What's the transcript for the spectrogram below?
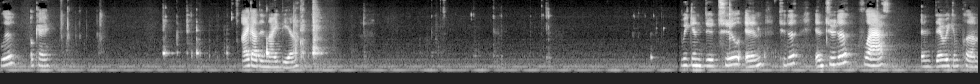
Blue? Okay. I got an idea. We can do two into the into the flask, and then we can put them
